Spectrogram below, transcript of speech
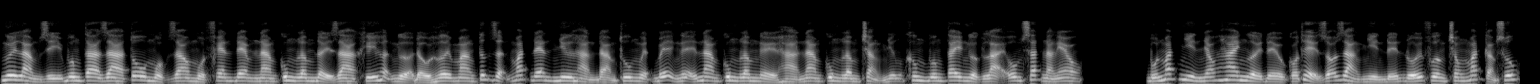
Ngươi làm gì buông ta ra tô mục dao một phen đem Nam Cung Lâm đẩy ra khí hận ngửa đầu hơi mang tức giận mắt đen như hàn đàm thu nguyệt bệ nghệ Nam Cung Lâm nghề hà Nam Cung Lâm chẳng những không buông tay ngược lại ôm sát nàng eo. Bốn mắt nhìn nhau hai người đều có thể rõ ràng nhìn đến đối phương trong mắt cảm xúc.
